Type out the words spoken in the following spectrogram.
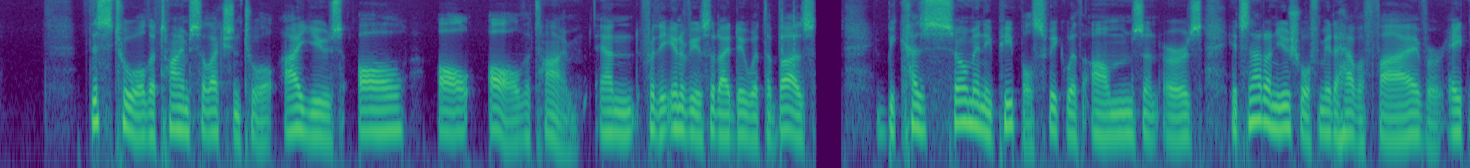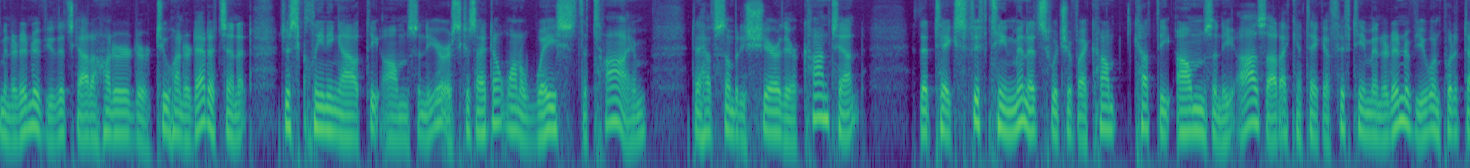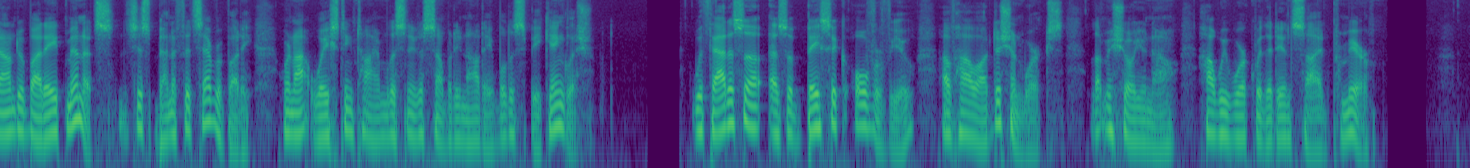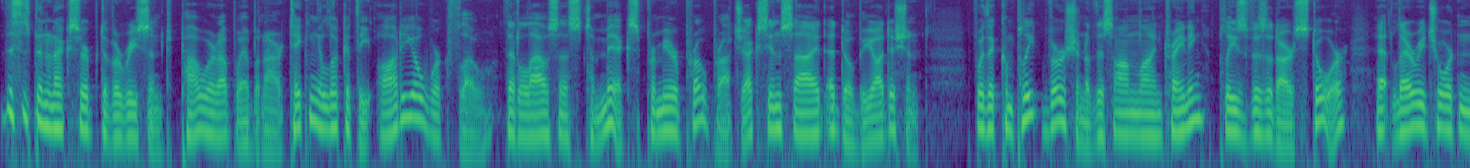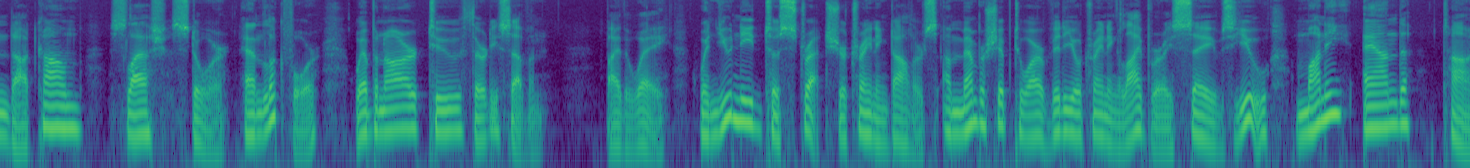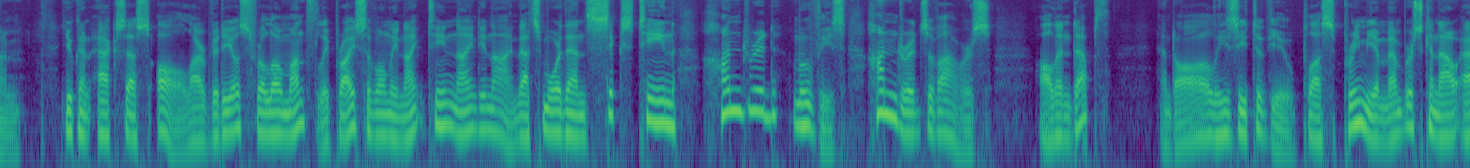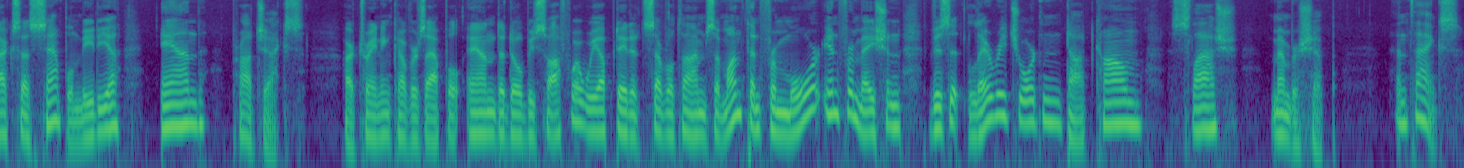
This tool, the time selection tool, I use all, all, all the time. And for the interviews that I do with the Buzz, because so many people speak with ums and ers, it's not unusual for me to have a five or eight minute interview that's got 100 or 200 edits in it, just cleaning out the ums and the ers, because I don't want to waste the time to have somebody share their content that takes 15 minutes, which if I cut the ums and the ahs out, I can take a 15 minute interview and put it down to about eight minutes. It just benefits everybody. We're not wasting time listening to somebody not able to speak English. With that as a, as a basic overview of how Audition works, let me show you now how we work with it inside Premiere. This has been an excerpt of a recent Power Up webinar taking a look at the audio workflow that allows us to mix Premiere Pro projects inside Adobe Audition. For the complete version of this online training, please visit our store at larryjordan.com slash store and look for Webinar 237. By the way, when you need to stretch your training dollars, a membership to our video training library saves you money and time. You can access all our videos for a low monthly price of only $19.99. That's more than 1,600 movies, hundreds of hours, all in depth and all easy to view. Plus, premium members can now access sample media and projects. Our training covers Apple and Adobe software. We update it several times a month. And for more information, visit larryjordan.com slash membership. And thanks.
